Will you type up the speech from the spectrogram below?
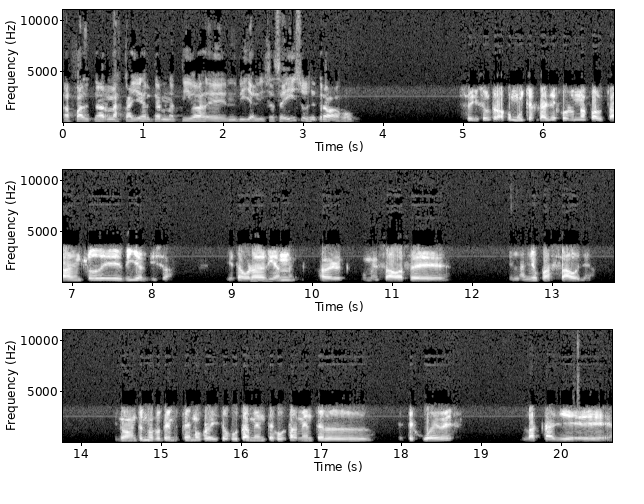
asfaltar las calles alternativas en Villaliza? ¿Se hizo ese trabajo? Se hizo el trabajo, muchas calles fueron asfaltadas dentro de Villaliza y esta hora deberían haber comenzado hace el año pasado ya. Y nuevamente nosotros tenemos previsto justamente justamente el este jueves la calle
